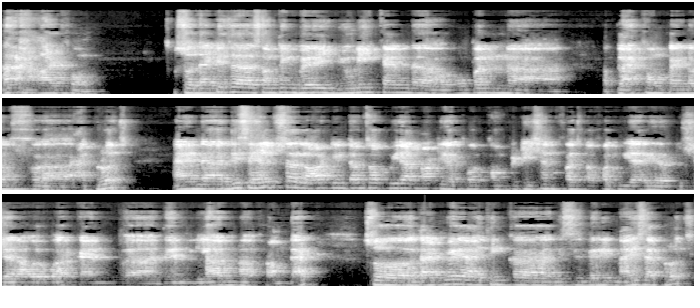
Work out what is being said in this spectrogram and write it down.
uh, art form. So that is uh, something very unique and uh, open uh, platform kind of uh, approach. And this helps a lot in terms of we are not here for competition. First of all, we are here to share our work and then learn from that. So that way, I think this is very nice approach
